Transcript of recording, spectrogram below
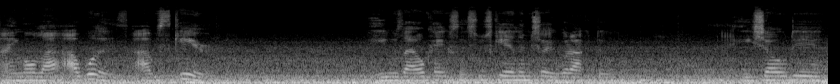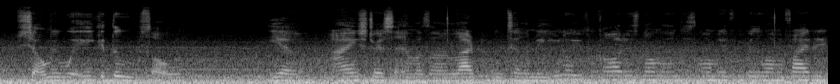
I ain't gonna lie, I was. I was scared. He was like, okay, since you scared, let me show you what I can do. And he showed did, show me what he could do. So, yeah, I ain't stressing Amazon. A lot of people telling me, you know, you can call this number and this number if you really want to fight it.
